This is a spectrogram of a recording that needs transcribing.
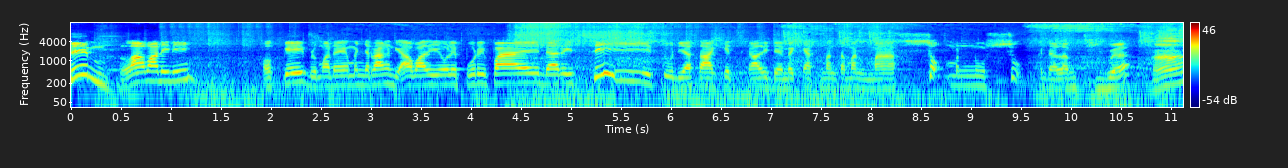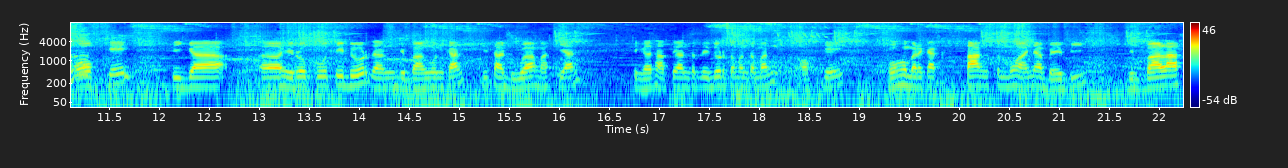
tim lawan ini Oke, belum ada yang menyerang diawali oleh Purify dari situ dia sakit sekali damage-nya teman-teman masuk menusuk ke dalam jiwa. Huh? Oke, tiga uh, heroku tidur dan dibangunkan, sisa dua masian. Tinggal satu yang tertidur teman-teman. Oke. Oh, mereka stun semuanya baby. Dibalas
